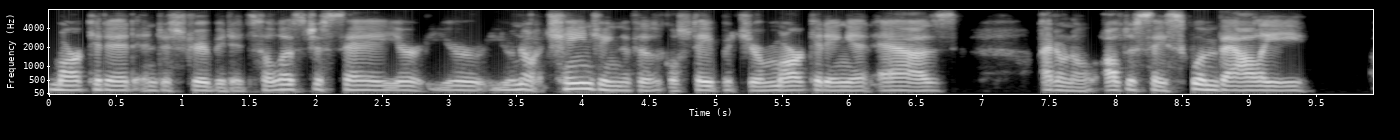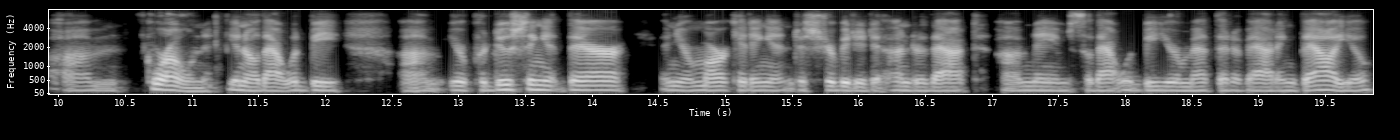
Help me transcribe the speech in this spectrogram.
marketed and distributed. So let's just say you're you're you're not changing the physical state, but you're marketing it as I don't know, I'll just say Sequim Valley um, grown. You know, that would be um, you're producing it there and you're marketing it and distributed it under that um, name. So that would be your method of adding value.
